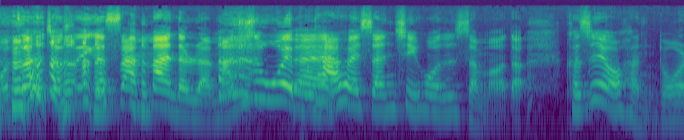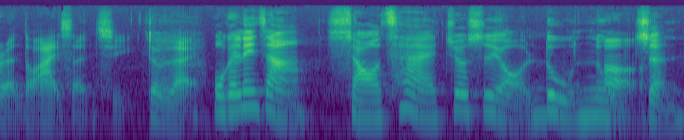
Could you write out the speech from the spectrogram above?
我真的就是一个散漫的人嘛，就是我也不太会生气或者是什么的。可是有很多人都爱生气，对不对？我跟你讲，小蔡就是有路怒嗯症。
